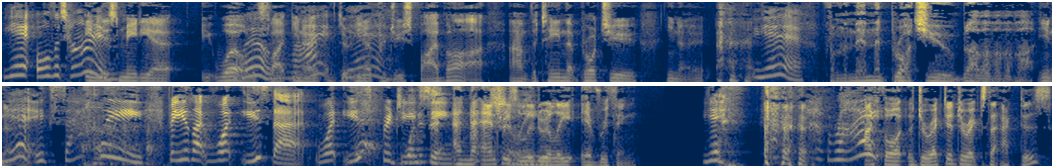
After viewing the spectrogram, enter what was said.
yeah. All the time. in this media world. it's like you know, right, d- you know, produced by blah, um, the team that brought you, you know, yeah. from the men that brought you, blah blah blah blah blah. You know, Yeah, exactly. but you're like, what is that? What is producing? What is? And the answer is literally everything. Yeah. right. I thought a director directs the actors,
